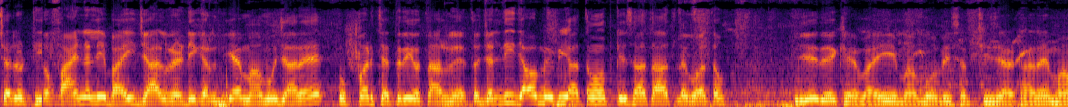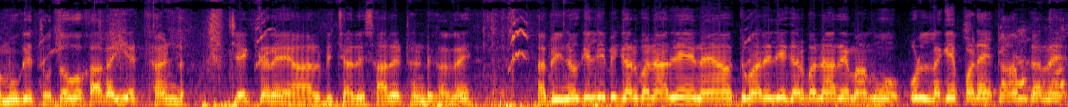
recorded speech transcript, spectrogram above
चलो ठीक तो फाइनली भाई जाल रेडी कर दिया मामू जा रहे हैं, ऊपर छतरी उतारने। तो जल्दी जाओ, मैं भी आता हूँ, आपके साथ हाथ लगवाता हूँ। ये देखें भाई, मामू अभी सब चीज़ें हटा रहे हैं। मामू के थोतों को खा गई है ठंड। चेक करें यार, बेचारे सारे ठंड खा गए। अभी इन्हों के लिए भी घर बना रहे हैं, नया तुम्हारे लिए घर बना रहे हैं, मामू। पुल लगे पड़े, काम कर रहे हैं।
